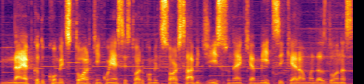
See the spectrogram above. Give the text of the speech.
na época do Comedy Store. Quem conhece a história do Comedy Store sabe disso, né? Que a Mitzi, que era uma das donas,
